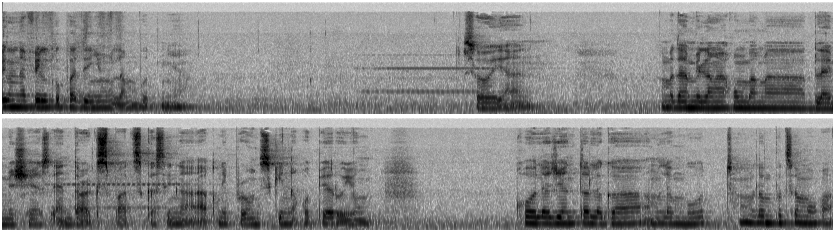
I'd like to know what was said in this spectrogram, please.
Feel na feel ko pa din yung lambot niya. So, yan madami lang akong mga blemishes and dark spots kasi nga acne prone skin ako. Pero yung collagen talaga ang lambot. Ang lambot sa mukha.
